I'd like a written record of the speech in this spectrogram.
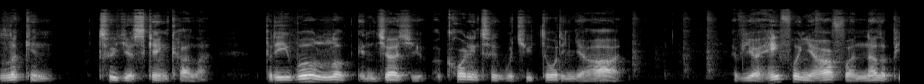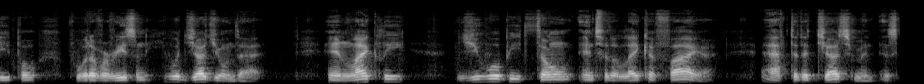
looking to your skin color, but He will look and judge you according to what you thought in your heart. If you're hateful in your heart for another people, for whatever reason, He will judge you on that. And likely, you will be thrown into the lake of fire after the judgment is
